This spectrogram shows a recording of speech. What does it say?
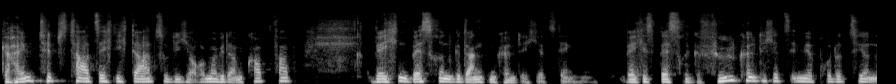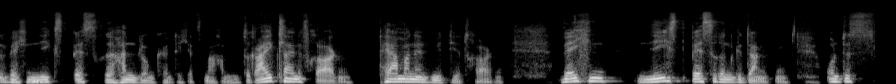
Geheimtipps tatsächlich dazu, die ich auch immer wieder im Kopf habe. Welchen besseren Gedanken könnte ich jetzt denken? Welches bessere Gefühl könnte ich jetzt in mir produzieren und welche nächstbessere Handlung könnte ich jetzt machen? Drei kleine Fragen permanent mit dir tragen. Welchen nächstbesseren Gedanken. Und das,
